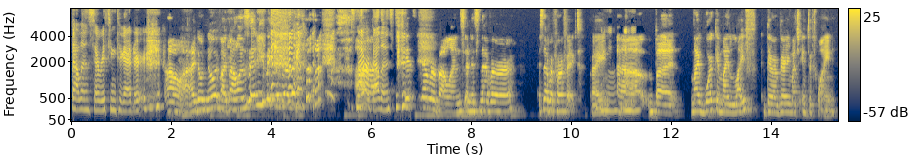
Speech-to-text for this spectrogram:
balance everything together. oh, I don't know if I balance anything together. it's never uh, balanced. it's never balanced and it's never it's never perfect, right? Mm-hmm, uh, mm-hmm. But my work and my life, they're very much intertwined.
